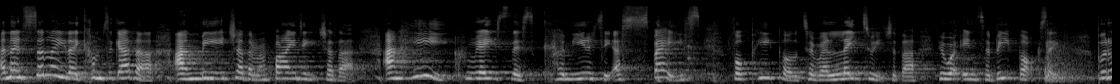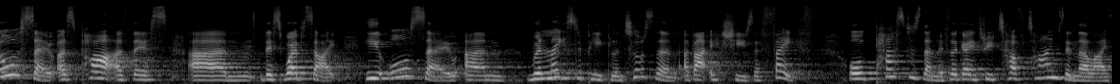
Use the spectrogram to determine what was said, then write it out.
And then suddenly they come together and meet each other and find each other. And he creates this community, a space for people to relate to each other who are into beatboxing. But also, as part of this, um, this website, he also um, relates to people and talks to them about issues of faith or pastors them if they're going through tough times in their life.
